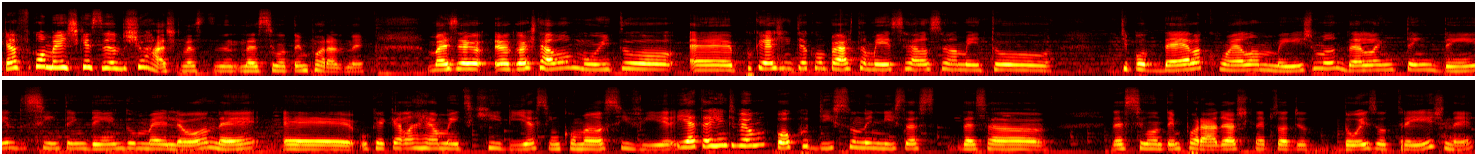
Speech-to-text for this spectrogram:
que ela ficou meio esquecida do churrasco nessa, nessa segunda temporada, né? Mas eu, eu gostava muito, é, porque a gente acompanhava também esse relacionamento, tipo, dela com ela mesma, dela entendendo, se entendendo melhor, né? É, o que, é que ela realmente queria, assim, como ela se via. E até a gente vê um pouco disso no início dessa, dessa segunda temporada, eu acho que no episódio 2 ou 3, né?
